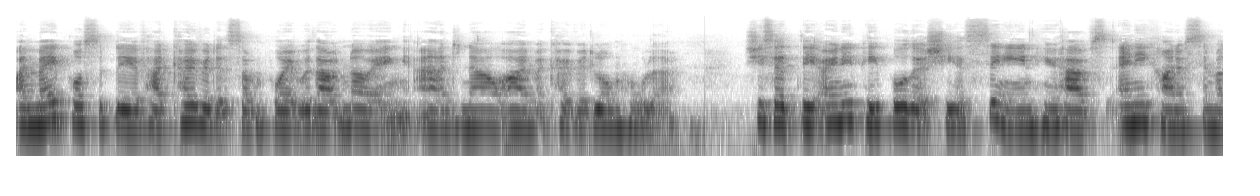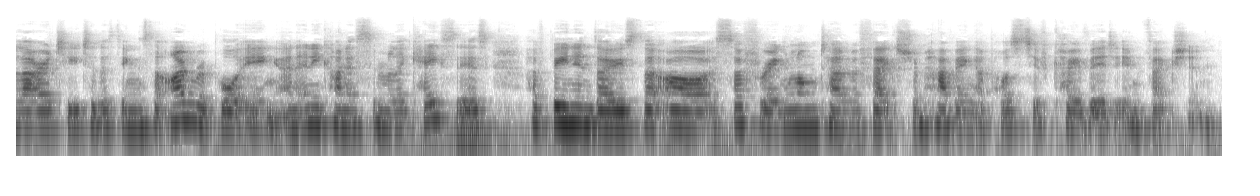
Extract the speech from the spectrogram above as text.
I may possibly have had COVID at some point without knowing, and now I'm a COVID long hauler. She said the only people that she has seen who have any kind of similarity to the things that I'm reporting and any kind of similar cases have been in those that are suffering long term effects from having a positive COVID infection.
